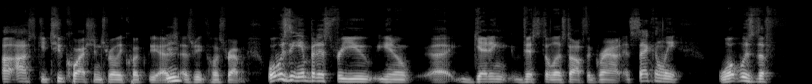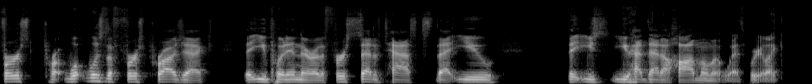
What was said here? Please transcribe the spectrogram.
I'll ask you two questions really quickly as, mm-hmm. as we close wrap. What was the impetus for you? You know, uh, getting Vistalist off the ground, and secondly, what was the first? Pro- what was the first project that you put in there or the first set of tasks that you that you you had that aha moment with where you're like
